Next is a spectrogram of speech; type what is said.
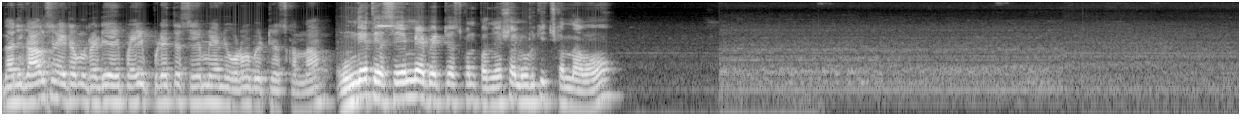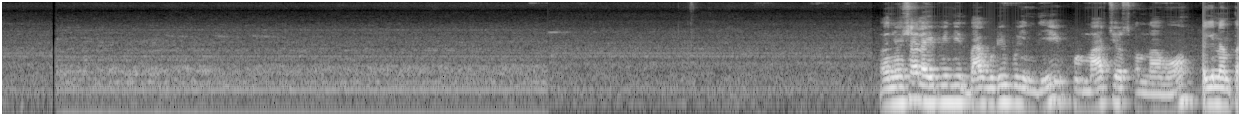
దానికి కావాల్సిన ఐటమ్లు రెడీ అయిపోయి ఇప్పుడైతే సేమియాని ఉడకబెట్టేసుకుందాం ముందైతే సేమియా పెట్టేసుకుని పది నిమిషాలు ఉడికించుకుందాము. పది నిమిషాలు అయిపోయింది బాగా ఉడికిపోయింది. ఇప్పుడు మార్చేసుకుందాము. తగినంత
